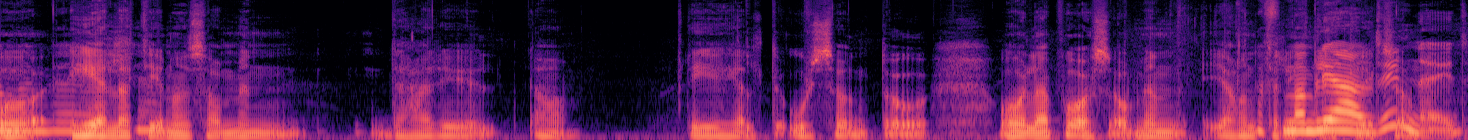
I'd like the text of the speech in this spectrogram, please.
och ja, hela tiden sa men det här är ju, ja, det är helt osunt att, att hålla på så. Men jag har inte riktigt, man blir aldrig liksom, nöjd.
